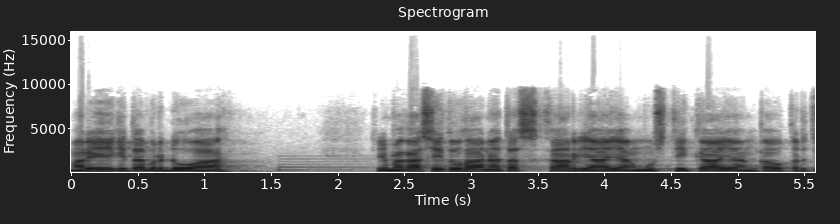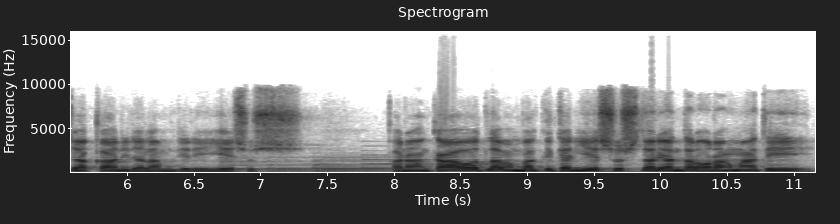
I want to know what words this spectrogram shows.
Mari kita berdoa. Terima kasih Tuhan atas karya yang mustika yang Engkau kerjakan di dalam diri Yesus. Karena Engkau telah membangkitkan Yesus dari antara orang mati,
